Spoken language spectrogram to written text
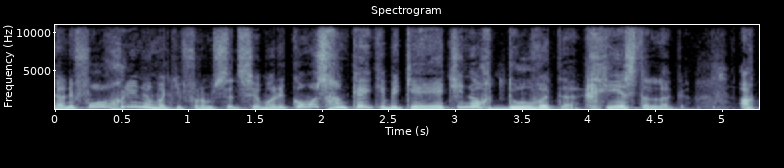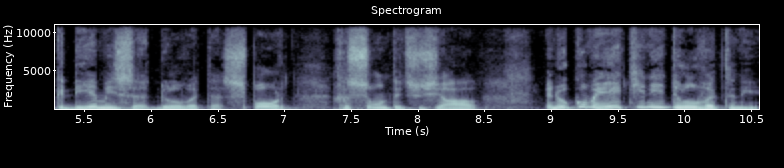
Dan die volgende ding wat jy vir hom sit sê, maar kom ons gaan kyk 'n bietjie, het jy nog doelwitte, geestelike, akademiese doelwitte, sport, gesondheid, sosiaal? En hoekom het jy nie doelwitte nie?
